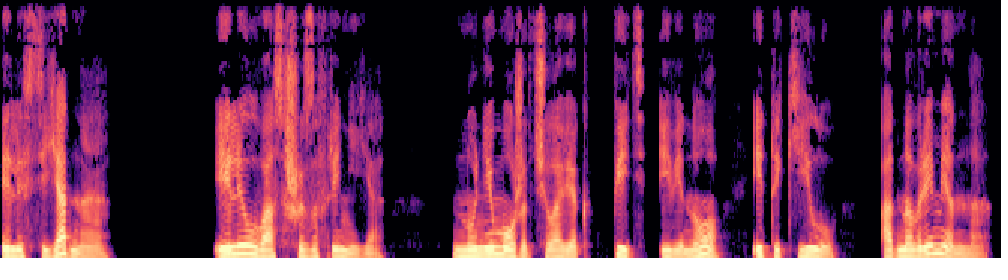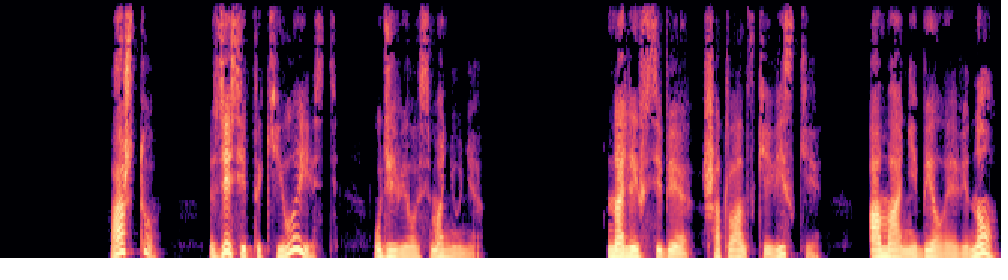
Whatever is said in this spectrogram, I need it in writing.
или всеядная, или у вас шизофрения. Ну не может человек пить и вино, и текилу одновременно». «А что, здесь и текила есть?» — удивилась Манюня. Налив себе шотландские виски, а Мане белое вино,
